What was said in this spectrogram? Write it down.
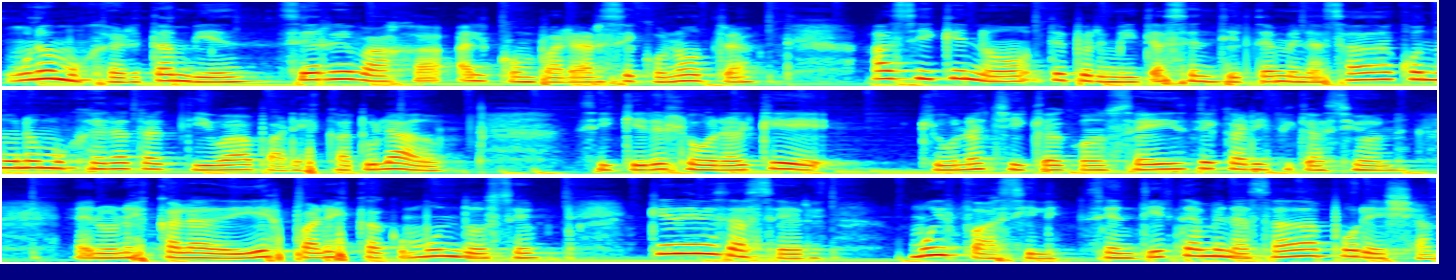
Una mujer también se rebaja al compararse con otra, así que no te permitas sentirte amenazada cuando una mujer atractiva aparezca a tu lado. Si quieres lograr que, que una chica con 6 de calificación en una escala de 10 parezca como un 12, ¿qué debes hacer? Muy fácil, sentirte amenazada por ella.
